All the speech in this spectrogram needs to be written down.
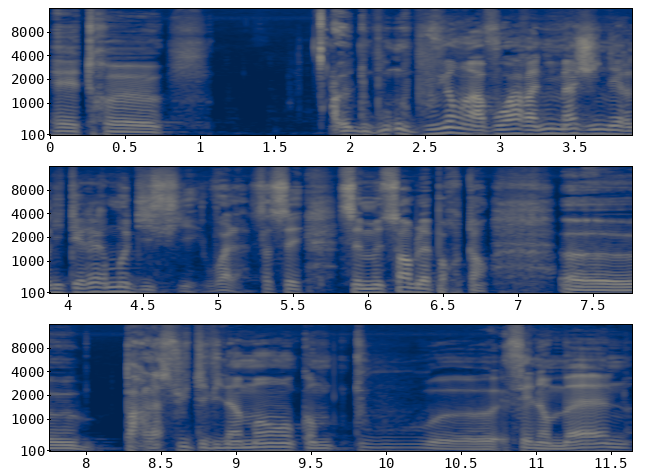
être euh, nous, pouvions avoir un imaginaire littéraire modifié. Voilà, ça c'est, ça me semble important. Par la suite, évidemment, comme tout phénomène,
